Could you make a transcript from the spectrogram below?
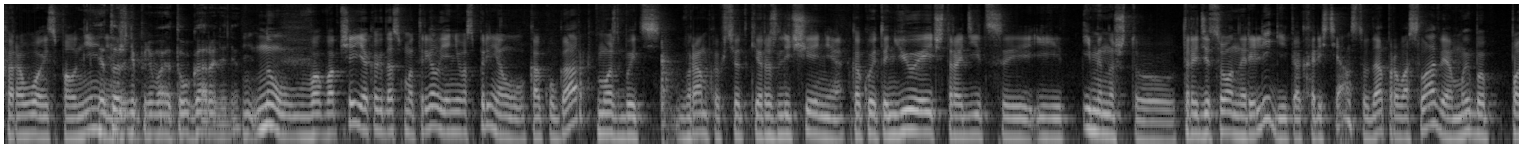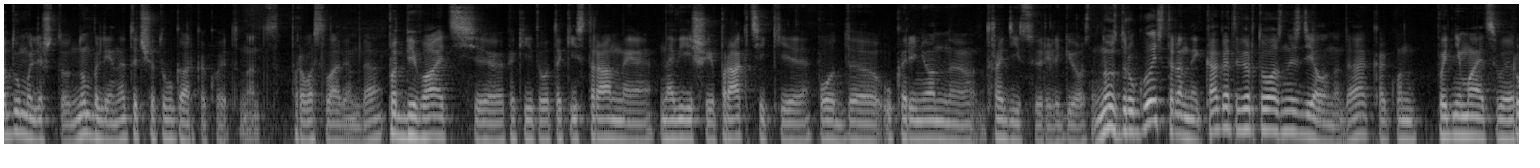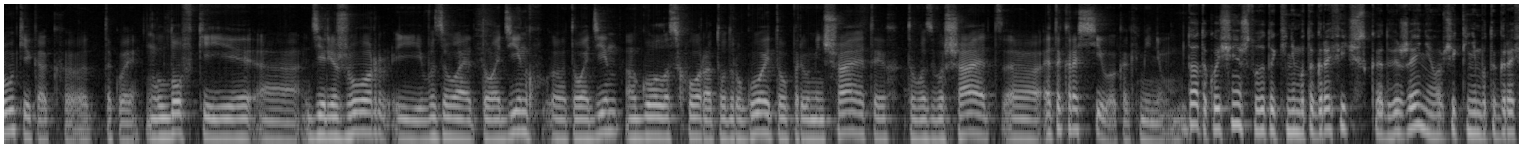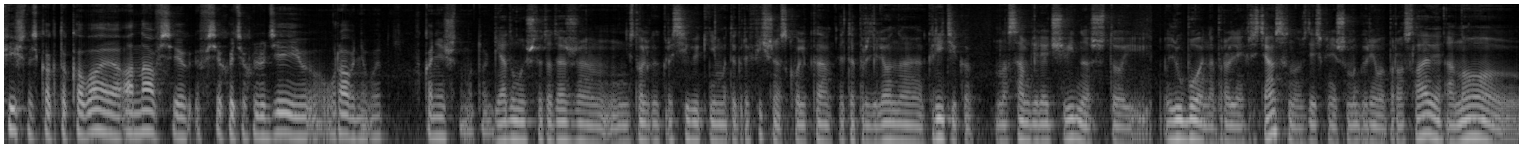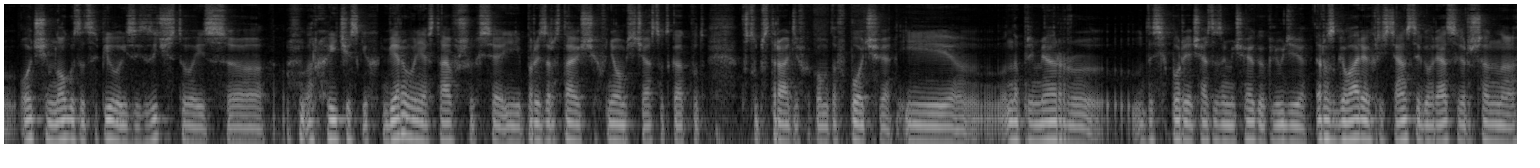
хоровое исполнение? Я тоже не понимаю, это угар или нет. Ну, вообще, я когда смотрел, я не воспринял как угар. Может быть, в рамках все-таки развлечения какой-то New Age традиции и именно что традиционной религии, как христианство, да, православие, мы бы подумали, что, ну, блин, это что-то угар какой-то над православием, да, подбивать э, какие-то вот такие странные новейшие практики под э, укорененную традицию религиозную. Но с другой стороны, как это виртуозно сделано, да, как он поднимает свои руки, как э, такой ловкий э, дирижер и вызывает то один, то один голос хора, то другой, то преуменьшает их, то возвышает. Это красиво, как минимум. Да, такое ощущение, что вот это кинематографическое движение, вообще кинематографичность как таковая, она все, всех этих людей уравнивает в конечном итоге. Я думаю, что это даже не столько красиво и кинематографично, сколько это определенная критика. На самом деле очевидно, что любое направление христианства, но здесь, конечно, мы говорим о православии, оно очень много зацепило из язычества, из э, архаических верований, оставшихся и произрастающих в нем сейчас, вот как вот в субстрате, в каком-то в почве. И, например, до сих пор я часто замечаю, как люди, разговаривая о христианстве, говорят совершенно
